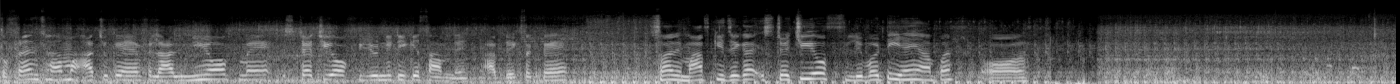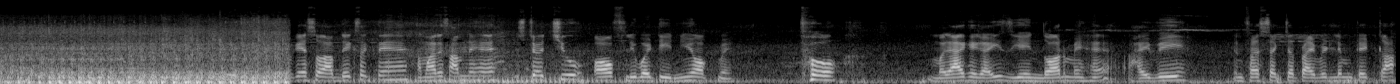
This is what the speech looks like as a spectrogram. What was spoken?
तो फ्रेंड्स हम आ चुके हैं फ़िलहाल न्यूयॉर्क में स्टैचू ऑफ़ यूनिटी के सामने। आप देख सकते हैं। सॉरी माफ़ कीजिएगा स्टैचू ऑफ़ लिबर्टी है यहाँ पर, और ओके सो आप देख सकते हैं, हमारे सामने है स्टैचू ऑफ़ लिबर्टी न्यूयॉर्क में। तो मज़ाक है गाइज़ ये इंदौर में है हाईवे इंफ्रास्ट्रक्चर प्राइवेट लिमिटेड का।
